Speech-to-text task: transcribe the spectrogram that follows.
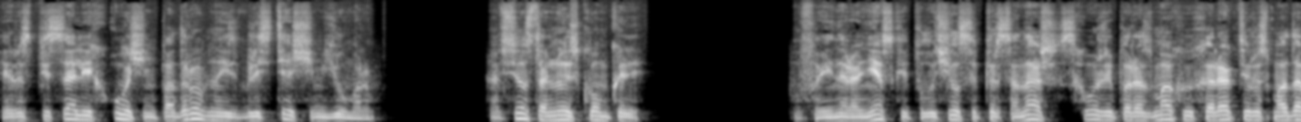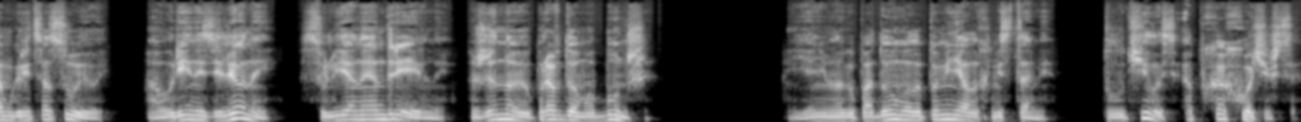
и расписали их очень подробно и с блестящим юмором. А все остальное скомкали. У Фаины Раневской получился персонаж, схожий по размаху и характеру с мадам Грицасуевой, а у Рины Зеленой – с Ульяной Андреевной, женой управдома Бунши. Я немного подумал и поменял их местами. Получилось, обхохочешься.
